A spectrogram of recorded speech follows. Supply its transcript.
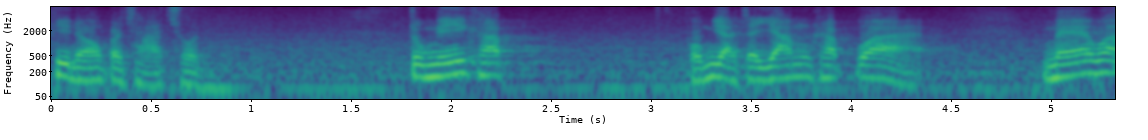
พี่น้องประชาชน ตรงนี้ครับผมอยากจะย้ำครับว่าแม้ว่า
